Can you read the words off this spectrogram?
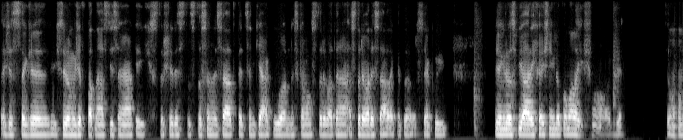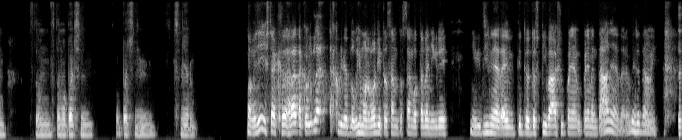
Takže, takže když si vemu, že v 15 jsem nějakých 160, 175 centiáků a dneska mám 119, 190, tak je to prostě jako, že někdo zpívá rychlejš, někdo pomalejš, no, takže to mám v tom, v tom opačném opačným směru. No vidíš, tak hele, takovýhle, takovýhle dlouhý monology, to jsem, to jsem od tebe nikdy, nikdy dřív ne, tady ty do, dospíváš úplně, úplně mentálně, to je neuvěřitelný.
